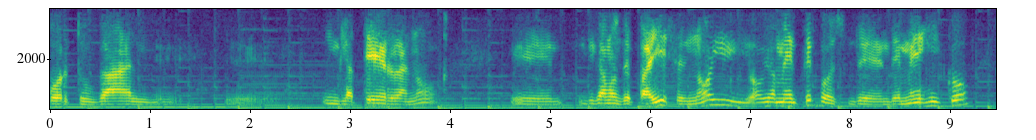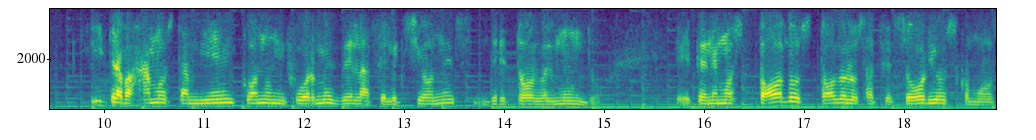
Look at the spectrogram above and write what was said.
Portugal, eh, eh, Inglaterra, ¿no? Eh, digamos de países, ¿no? Y obviamente pues de, de México y trabajamos también con uniformes de las selecciones de todo el mundo. Eh, tenemos todos, todos los accesorios como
